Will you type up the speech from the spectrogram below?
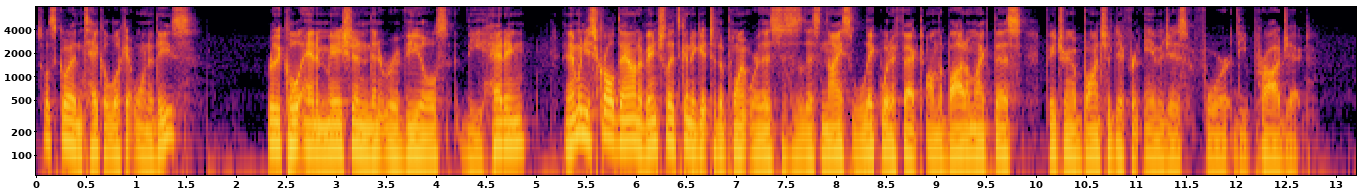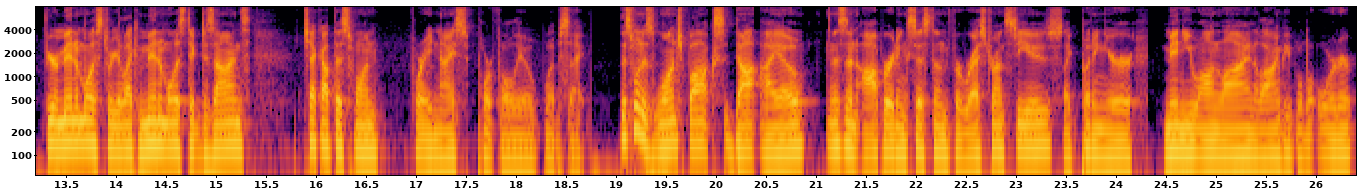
So let's go ahead and take a look at one of these. Really cool animation, then it reveals the heading. And then when you scroll down, eventually it's going to get to the point where there's just this nice liquid effect on the bottom like this, featuring a bunch of different images for the project. If you're a minimalist or you like minimalistic designs, check out this one for a nice portfolio website. This one is lunchbox.io. And this is an operating system for restaurants to use, like putting your menu online, allowing people to order.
